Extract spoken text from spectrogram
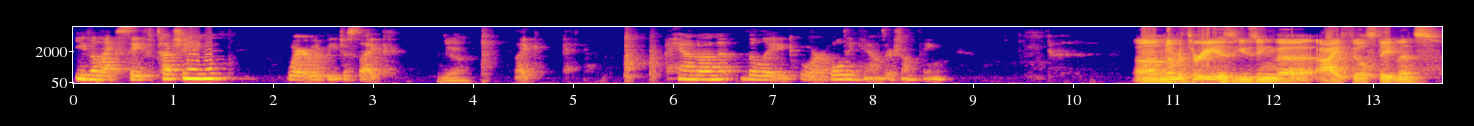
even like safe touching where it would be just like yeah. like hand on the leg or holding hands or something. Um, number three is using the I feel statements.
